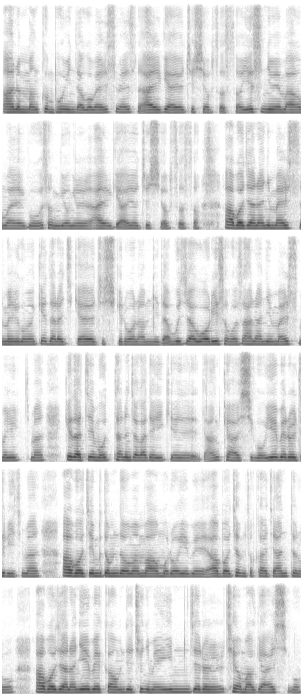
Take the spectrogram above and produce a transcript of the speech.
아는 만큼 보인다고 말씀해서 알게 하여 주시옵소서. 예수님의 마음 알고 성경을 알게 하여 주시옵소서. 아버지 하나님 말씀을 읽으면 깨달아지게 하여 주시기를 원합니다. 무지하고 어리석어서 하나님 말씀을 읽지만 깨닫지 못하는 자가 되지 않게 하시고 예배를 드리지만 아버지 무덤덤한 마음으로 예배 아버지 참석하지 않도록 아버지 하나님 예배 가운데 주님의 임재를 체험하게 하시고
